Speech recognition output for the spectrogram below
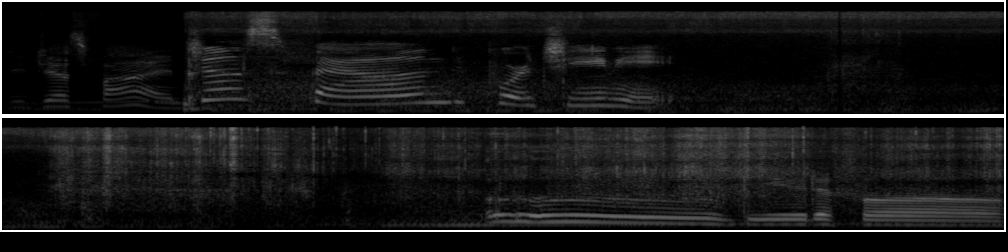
What'd you just find? Just found porcini. Ooh, beautiful.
